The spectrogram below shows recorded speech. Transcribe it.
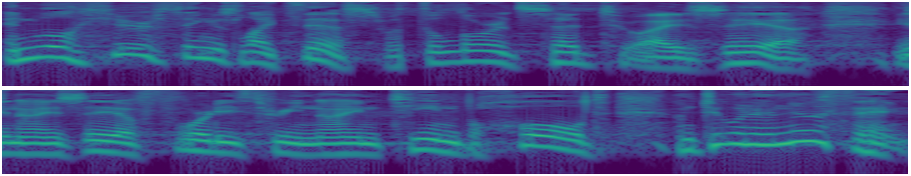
And we'll hear things like this what the Lord said to Isaiah in Isaiah 43 19 Behold, I'm doing a new thing.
